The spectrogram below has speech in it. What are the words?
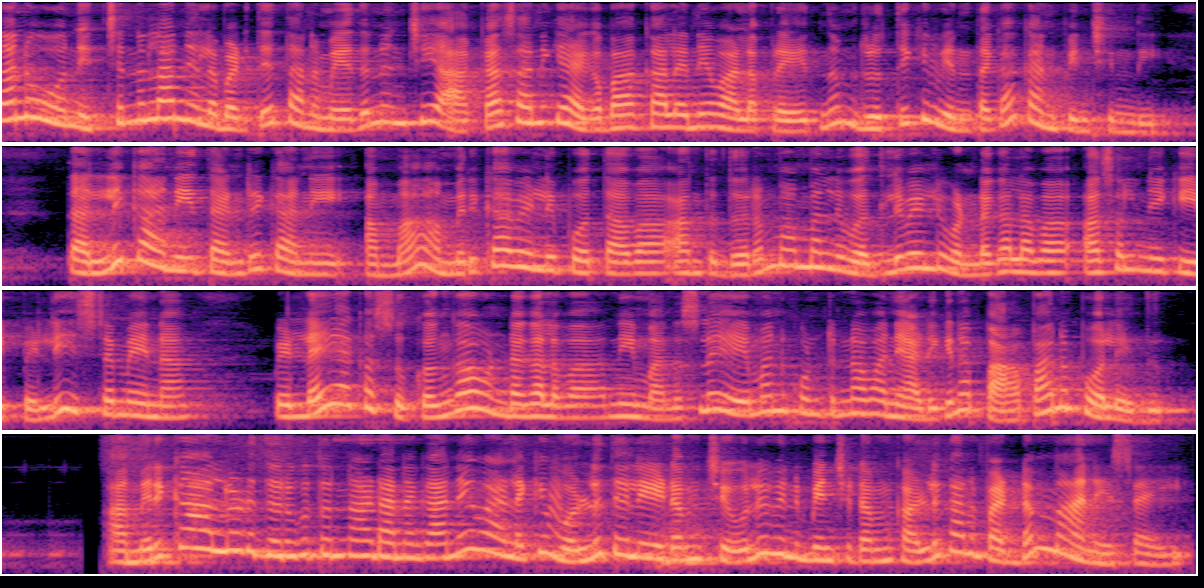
తను ఓ నిచ్చెనలా నిలబడితే తన మీద నుంచి ఆకాశానికి ఎగబాకాలనే వాళ్ళ ప్రయత్నం ధృతికి వింతగా కనిపించింది. తల్లి కానీ తండ్రి కానీ అమ్మ అమెరికా వెళ్ళిపోతావా? అంత దూరం మమ్మల్ని వదిలి వెళ్ళి ఉండగలవా? అసలు నీకు ఈ పెళ్ళి ఇష్టమేనా? పెళ్ళయ్యాక సుఖంగా ఉండగలవా? నీ మనసులో ఏమనుకుంటున్నావు? అని అడిగిన పాపాన పోలేదు. అమెరికా అల్లుడు దొరుకుతున్నాడు అనగానే వాళ్ళకి ఒళ్ళు తెలియడం చెవులు వినిపించడం కళ్ళు కనపడడం మానేశాయి.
